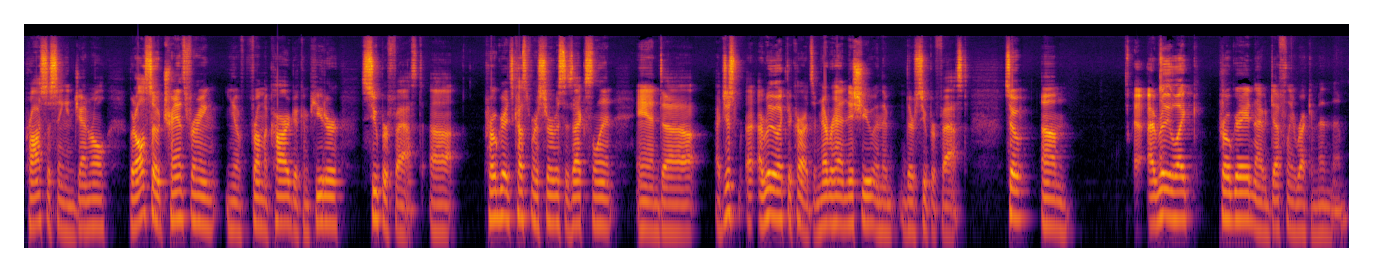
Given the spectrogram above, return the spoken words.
processing in general. But also transferring you know from a card to a computer super fast. Uh, ProGrade's customer service is excellent, and uh, I just I really like the cards. I've never had an issue, and they're they're super fast. So um, I really like ProGrade, and I would definitely recommend them.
